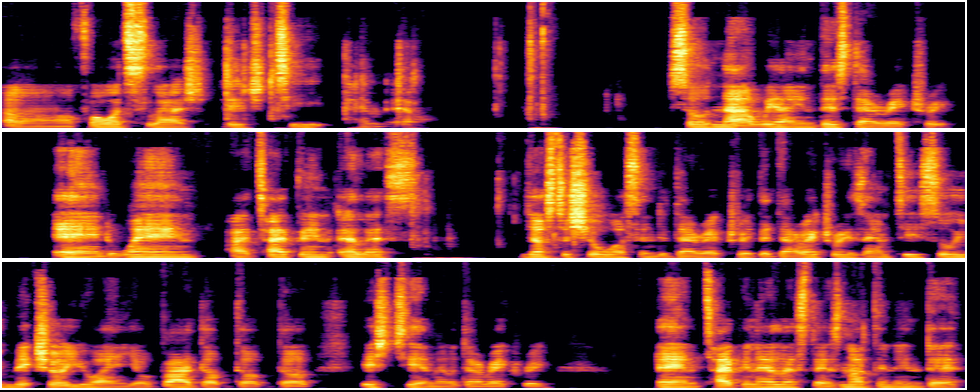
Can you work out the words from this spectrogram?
uh, forward slash html. So now we are in this directory. And when I type in ls, just to show us in the directory. The directory is empty. So make sure you are in your var HTML directory and type in ls. There's nothing in there.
